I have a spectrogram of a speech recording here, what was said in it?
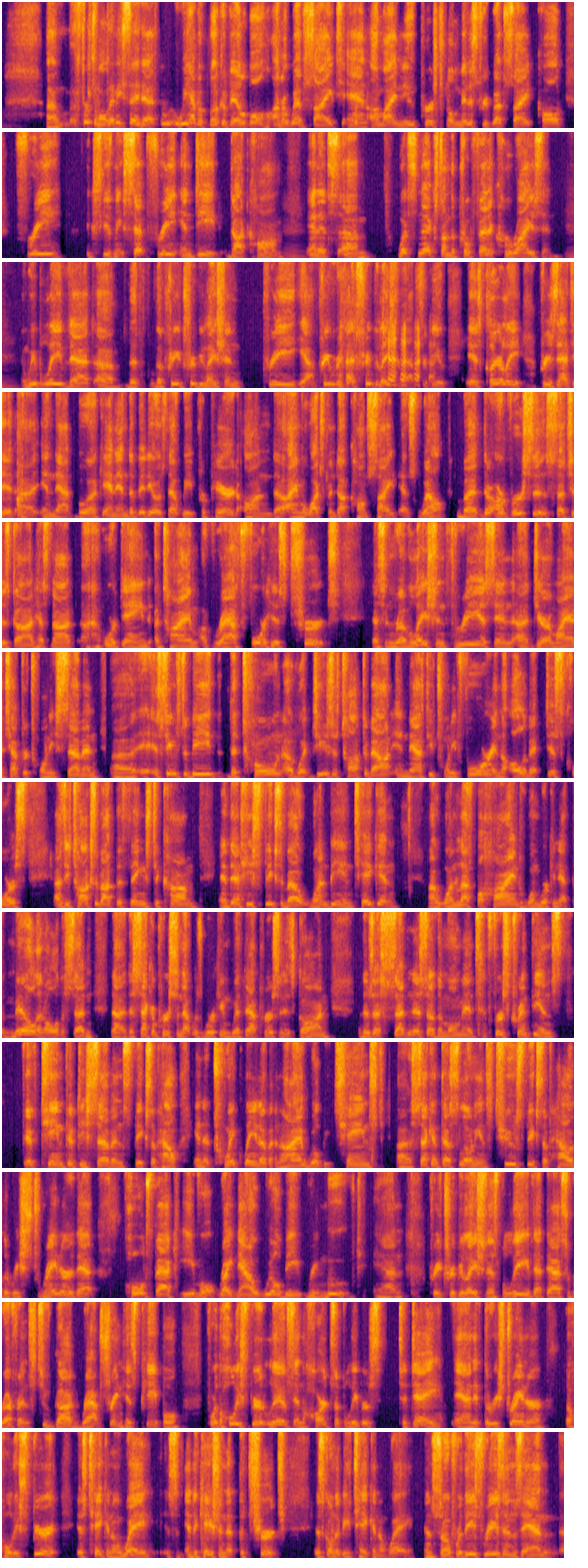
Um, first of all, let me say that we have a book available on our website and on my new personal ministry website called Free excuse me, setfreeindeed.com. Mm. And it's um, what's next on the prophetic horizon. Mm. And we believe that uh, the, the pre tribulation, pre, yeah, pre tribulation rapture view is clearly presented uh, in that book and in the videos that we prepared on the iamawatchman.com site as well. But there are verses such as God has not uh, ordained a time of wrath for his church that's in Revelation 3. It's in uh, Jeremiah chapter 27. Uh, it seems to be the tone of what Jesus talked about in Matthew 24 in the Olivet Discourse as he talks about the things to come. And then he speaks about one being taken. uh, one left behind, one working at the mill, and all of a sudden, uh, the second person that was working with that person is gone. There's a suddenness of the moment. First Corinthians 1557 speaks of how in a twinkling of an eye will be changed. Uh, Second Thessalonians 2 speaks of how the restrainer that holds back evil right now will be removed. And pre tribulationists believe that that's a reference to God rapturing his people, for the Holy Spirit lives in the hearts of believers today. And if the restrainer, the Holy Spirit, is taken away, it's an indication that the church is going to be taken away. And so, for these reasons and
